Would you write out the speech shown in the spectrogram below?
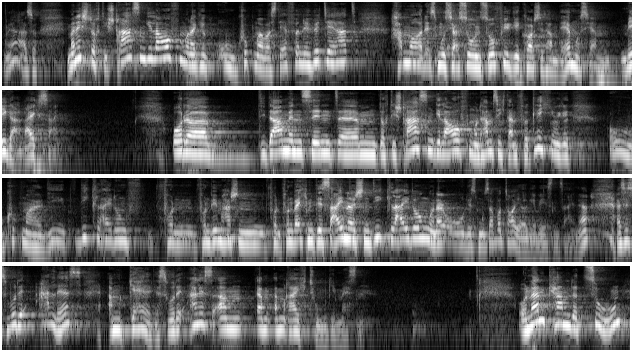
Ja, also man ist durch die Straßen gelaufen und hat gesagt, oh, guck mal, was der für eine Hütte hat. Hammer, das muss ja so und so viel gekostet haben. Der muss ja mega reich sein. Oder die Damen sind ähm, durch die Straßen gelaufen und haben sich dann verglichen und gesagt, oh, guck mal, die, die Kleidung, von, von wem hast du, von, von welchem Designer ist denn die Kleidung? Und dann, oh, das muss aber teuer gewesen sein. Ja? Also es wurde alles am Geld, es wurde alles am, am, am Reichtum gemessen. Und dann kam dazu,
